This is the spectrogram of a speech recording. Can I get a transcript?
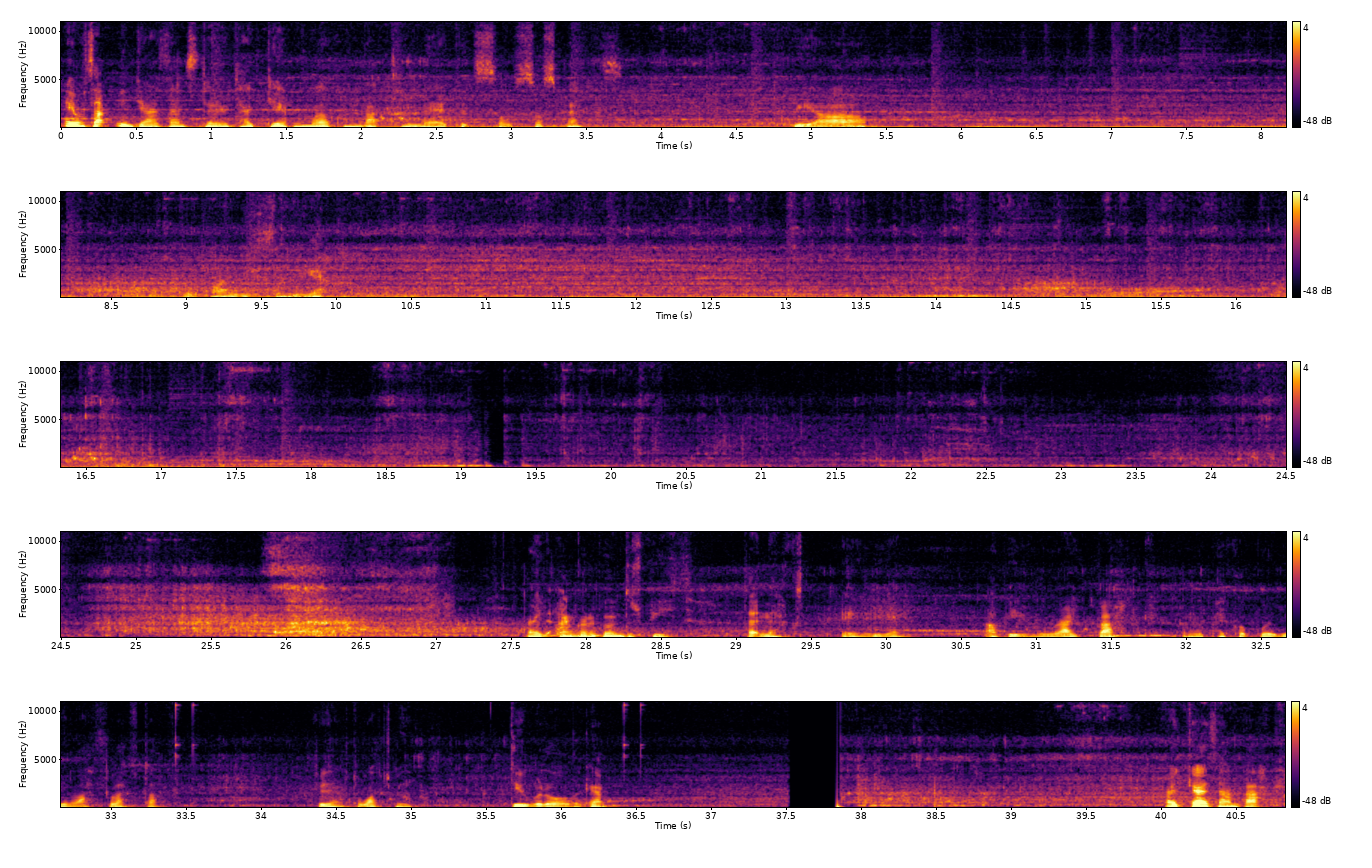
Hey, what's happening guys? I'm Stereotype Gamer and welcome back to Murdered Soul Suspects. We are... Why are we here? Right, I'm gonna go just beat that next area. I'll be right back and we'll pick up where we last left off. So you have to watch me do it all again. Right guys, I'm back.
